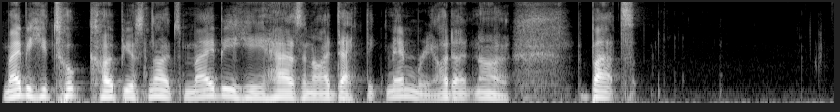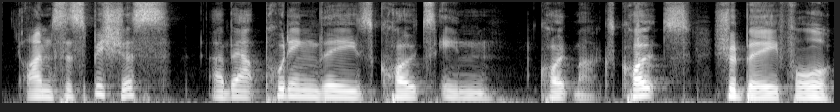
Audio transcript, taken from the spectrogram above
Maybe he took copious notes. Maybe he has an eidetic memory. I don't know. But I'm suspicious about putting these quotes in quote marks. Quotes should be for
